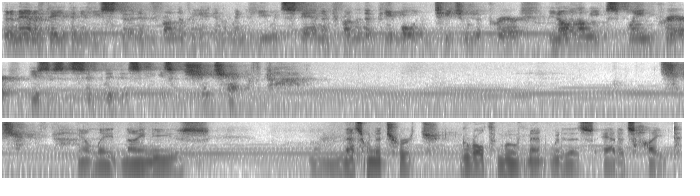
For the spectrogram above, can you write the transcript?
but a man of faith, and he stood in front of me, and when he would stand in front of the people and teach them the prayer, you know how he explained prayer? He says it's simply this it's a chit chat with God. Chit chat with God. You know, late 90s. Um, that's when the church growth movement was at its height.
